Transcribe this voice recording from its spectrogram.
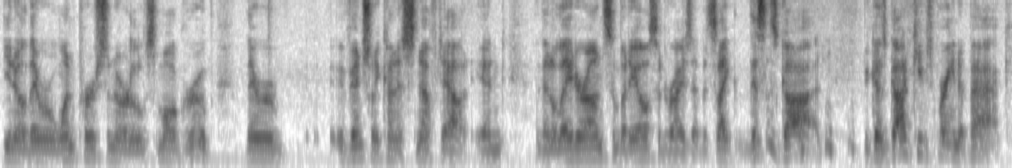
you know they were one person or a little small group, they were eventually kind of snuffed out and, and then later on somebody else would rise up. It's like this is god because god keeps bringing it back.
